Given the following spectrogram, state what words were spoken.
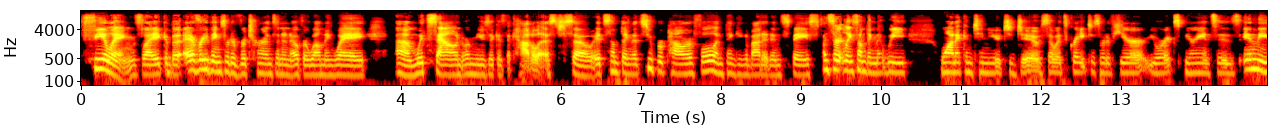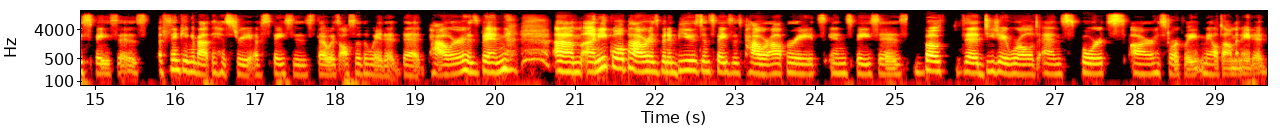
feelings, like the everything sort of returns in an overwhelming way um, with sound or music as the catalyst. So it's something that's super powerful and thinking about it in space and certainly something that we want to continue to do. So it's great to sort of hear your experiences in these spaces. Thinking about the history of spaces, though, is also the way that that power has been um, unequal. Power has been abused in spaces. Power operates in spaces. Both the DJ world and sports are historically male dominated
